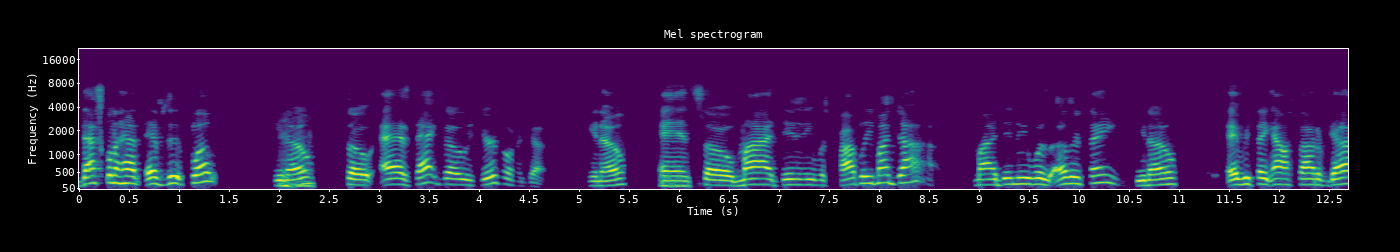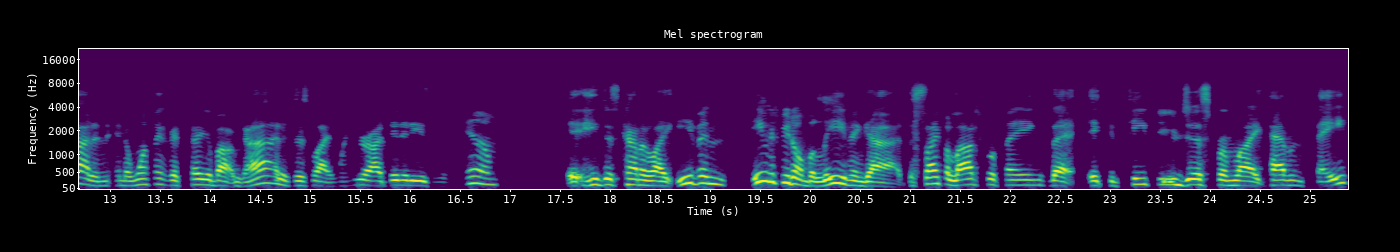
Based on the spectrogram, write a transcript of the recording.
that's going to have ebbs and flows, you know? So as that goes, you're going to go, you know? Mm-hmm. And so my identity was probably my job. My identity was other things, you know, everything outside of God. And, and the one thing I could tell you about God is just like when your identity is with Him, it, He just kind of like, even even if you don't believe in God, the psychological things that it can teach you just from like having faith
